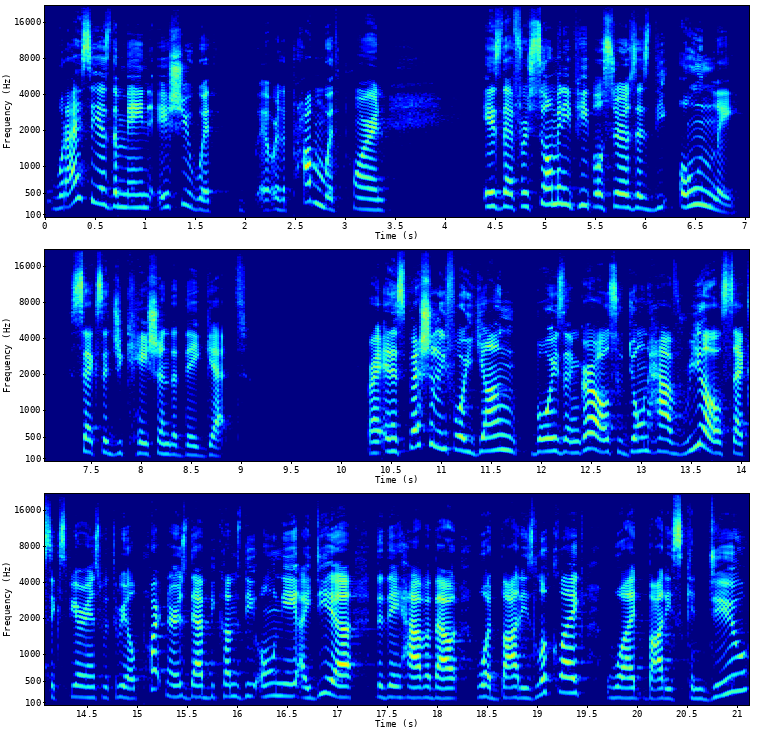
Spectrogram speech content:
what I see as the main issue with, or the problem with porn, is that for so many people serves as the only sex education that they get. Right? And especially for young boys and girls who don't have real sex experience with real partners, that becomes the only idea that they have about what bodies look like, what bodies can do,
